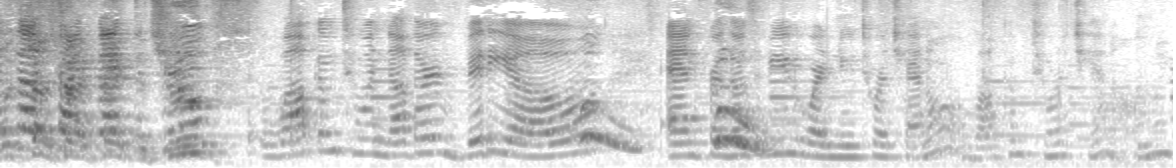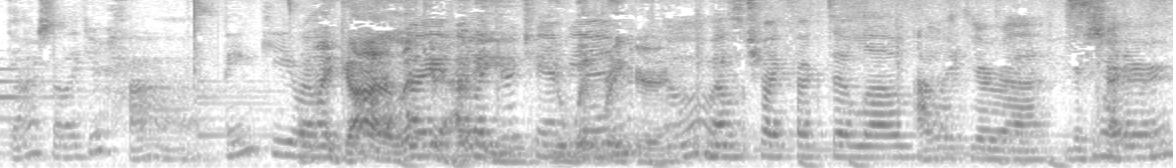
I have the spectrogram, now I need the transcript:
What's, up, Trifecta Troops? Welcome to another video. And for those of you who are new to our channel, welcome to our channel. Oh my gosh, I like your hat. Thank you. Oh my god, I like your I, I like hoodie, your your champion. windbreaker. Oh, Miss Trifecta Love I like your uh, your sweater.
